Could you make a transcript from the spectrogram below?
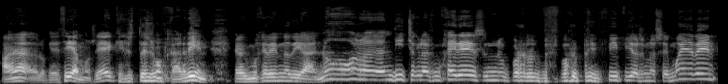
ahora lo que decíamos, ¿eh? Que esto es un jardín, que las mujeres no digan, no, han dicho que las mujeres por, principios no se mueven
